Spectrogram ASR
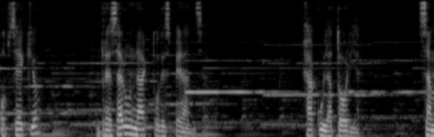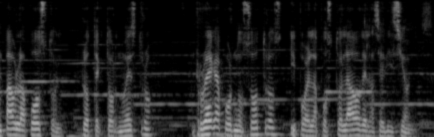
Obsequio, rezar un acto de esperanza. Jaculatoria. San Pablo Apóstol, protector nuestro, ruega por nosotros y por el apostolado de las ediciones.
